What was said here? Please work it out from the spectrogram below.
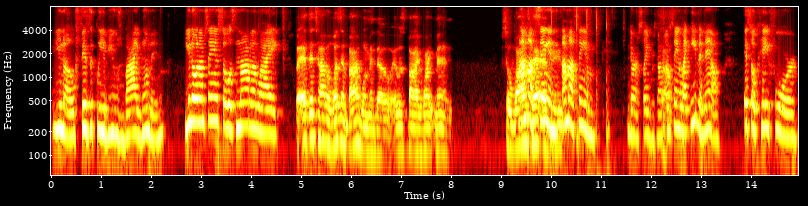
you know physically abused by women you know what i'm saying so it's not a like But at that time, it wasn't by women though; it was by white men. So why? i'm is not that saying abuse- i'm not saying during slavery no, i'm Oh. saying like even now it's okay for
